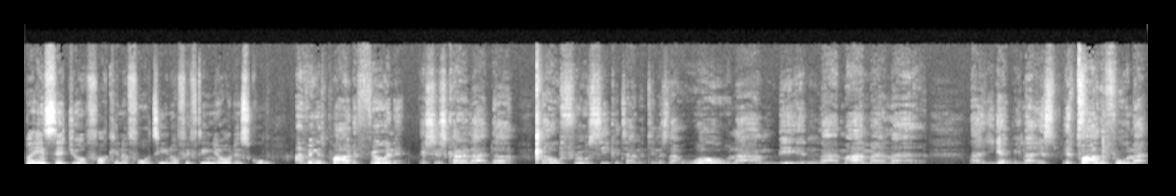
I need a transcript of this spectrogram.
but instead you're fucking a 14 or 15 year old in school. I think it's part of the thrill in it. It's just kind of like the the whole thrill seeker kind of thing. It's like whoa, like I'm beating like my man, like like you get me. Like it's it's part of the fool. Like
